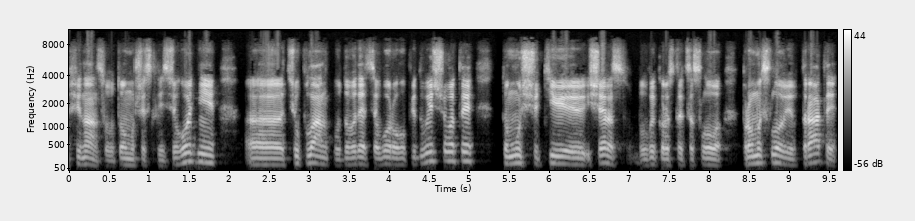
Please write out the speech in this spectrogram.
фінансово, в тому числі сьогодні. Е, цю планку доведеться ворогу підвищувати, тому що ті ще раз використаю це слово промислові втрати,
